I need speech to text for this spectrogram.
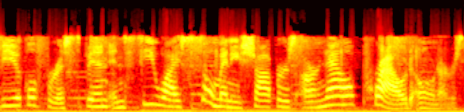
vehicle for a spin and see why so many shoppers are now proud owners.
